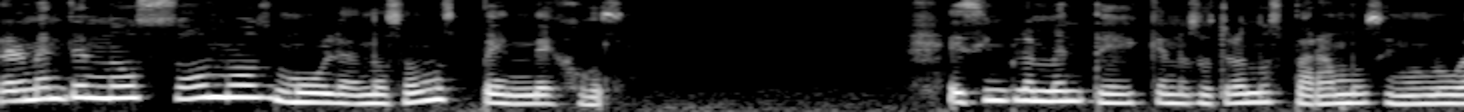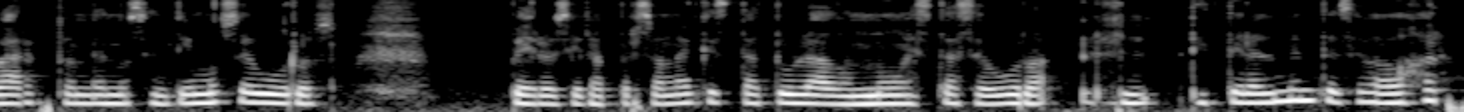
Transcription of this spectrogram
realmente no somos mulas, no somos pendejos. Es simplemente que nosotros nos paramos en un lugar donde nos sentimos seguros, pero si la persona que está a tu lado no está segura, literalmente se va a bajar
